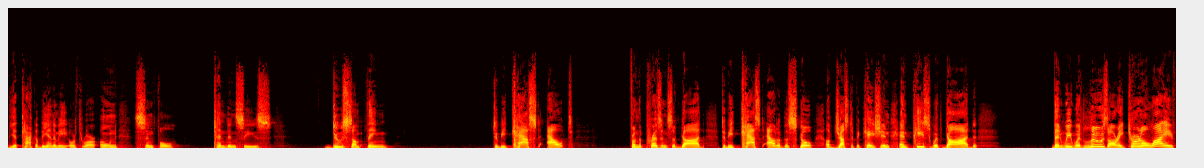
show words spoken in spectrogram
the attack of the enemy or through our own sinful tendencies, do something to be cast out from the presence of God to be cast out of the scope of justification and peace with God, then we would lose our eternal life.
